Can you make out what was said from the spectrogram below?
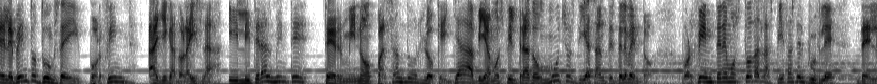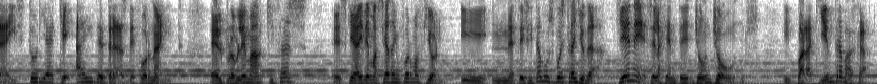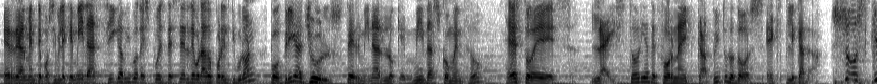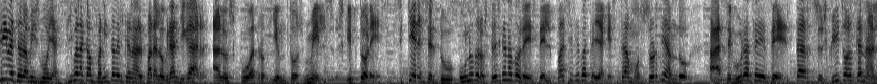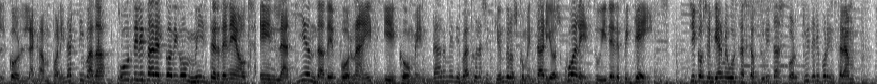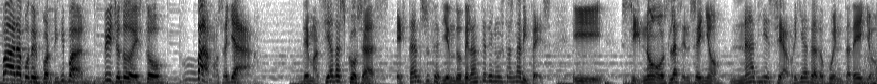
El evento Doomsday por fin ha llegado a la isla y literalmente terminó pasando lo que ya habíamos filtrado muchos días antes del evento. Por fin tenemos todas las piezas del puzzle de la historia que hay detrás de Fortnite. El problema quizás es que hay demasiada información y necesitamos vuestra ayuda. ¿Quién es el agente John Jones? ¿Y para quién trabaja? ¿Es realmente posible que Midas siga vivo después de ser devorado por el tiburón? ¿Podría Jules terminar lo que Midas comenzó? Esto es... La historia de Fortnite capítulo 2 explicada. Suscríbete ahora mismo y activa la campanita del canal para lograr llegar a los 400.000 suscriptores. Si quieres ser tú uno de los tres ganadores del pase de batalla que estamos sorteando, Asegúrate de estar suscrito al canal con la campanita activada, utilizar el código MrDeneox en la tienda de Fortnite y comentarme debajo en la sección de los comentarios cuál es tu idea de Epic Games. Chicos, enviarme vuestras capturitas por Twitter y por Instagram para poder participar. Dicho todo esto, ¡vamos allá! Demasiadas cosas están sucediendo delante de nuestras narices y si no os las enseño, nadie se habría dado cuenta de ello.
